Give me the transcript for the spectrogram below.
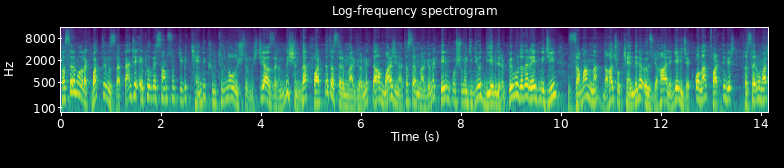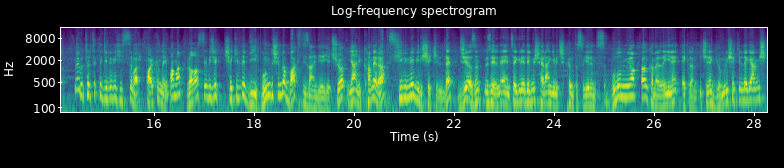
Tasarım olarak baktığımızda bence Apple ve Samsung gibi kendi kültürünü oluşturmuş cihazların dışında farklı tasarımlar görmek, daha marjinal tasarımlar görmek benim hoşuma gidiyor diyebilirim. Ve burada da Red Magic'in zamanla daha çok kendine özgü hale gelecek olan farklı bir tasarımı var. Ve bir tırtıklı gibi bir hissi var farkındayım ama rahatsız edecek şekilde değil. Bunun dışında box design diye geçiyor. Yani kamera silme bir şekilde cihazın üzerine entegre edilmiş herhangi bir çıkıntısı, yerintisi bulunmuyor. Ön kamerada yine ekranın içine gömülü şekilde gelmiş.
